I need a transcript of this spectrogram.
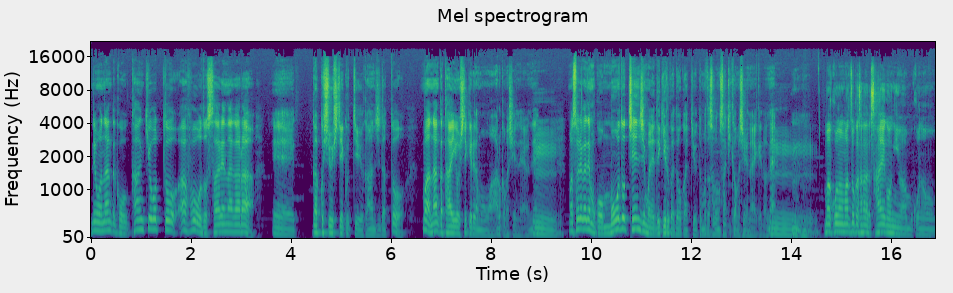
でもなんかこう環境とアフォードされながら、えー学習していくっていう感じだとまあなんか対応していけるようなもんはあるかもしれないよね。うんまあそれがでもこうモードチェンジまでできるかどうかっていうとまたその先かもしれないけどね。うんうんまあこの松岡さんがなんか最後にはもうこの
